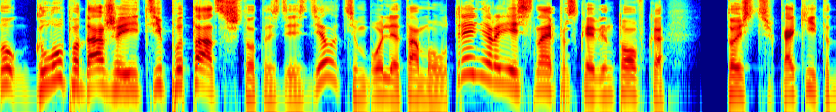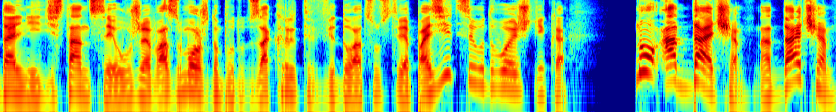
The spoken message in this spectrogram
Ну, глупо даже идти пытаться что-то здесь делать. Тем более там и у тренера есть снайперская винтовка. То есть какие-то дальние дистанции уже, возможно, будут закрыты ввиду отсутствия позиции у двоечника. Ну, отдача. Отдача.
